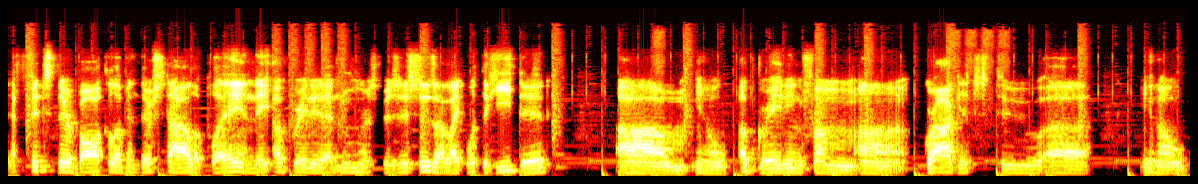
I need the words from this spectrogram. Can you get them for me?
that fits their ball club and their style of play, and they upgraded at numerous positions. I like what the Heat did. Um, you know, upgrading from uh, Dragic to uh, you know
